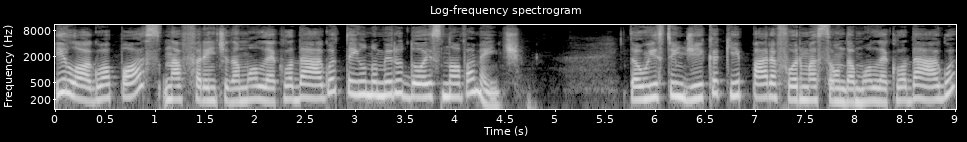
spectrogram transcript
E logo após, na frente da molécula da água, tem o número 2 novamente. Então, isto indica que para a formação da molécula da água,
